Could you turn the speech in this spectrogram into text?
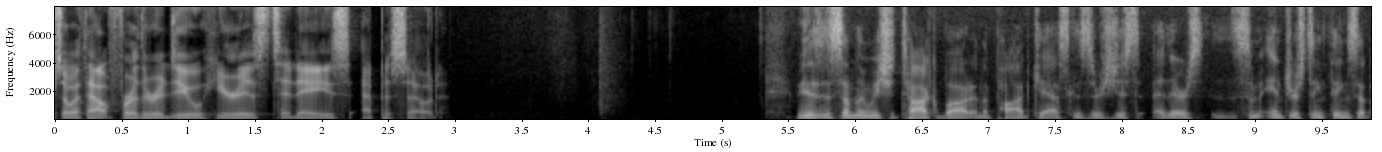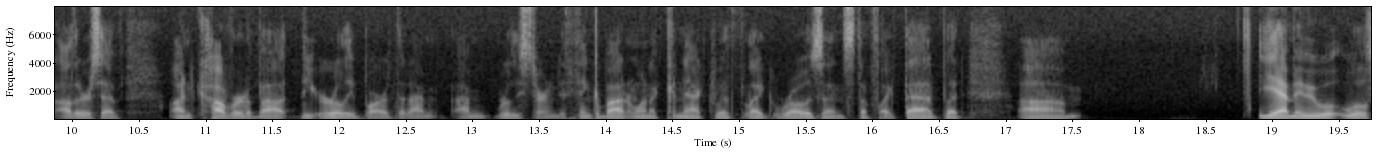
So, without further ado, here is today's episode. Mean, this is something we should talk about in the podcast because there's just there's some interesting things that others have uncovered about the early Barth that I'm I'm really starting to think about and want to connect with like Rosa and stuff like that. But um, yeah, maybe we'll we'll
